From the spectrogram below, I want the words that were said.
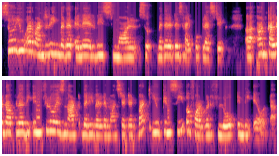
so you are wondering whether LALV is small, so whether it is hypoplastic. Uh, on color Doppler, the inflow is not very well demonstrated, but you can see a forward flow in the aorta.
